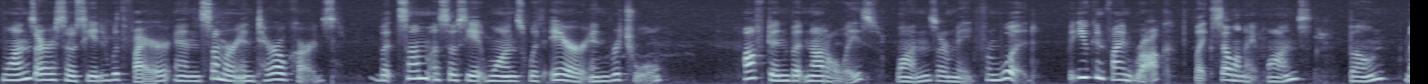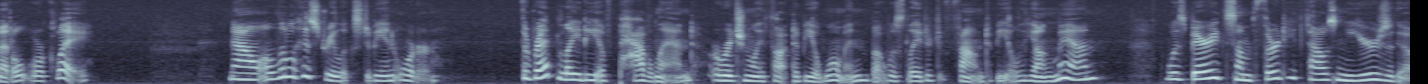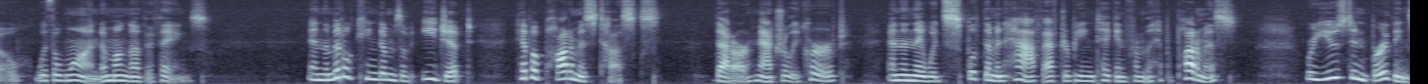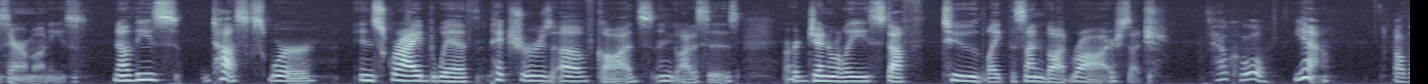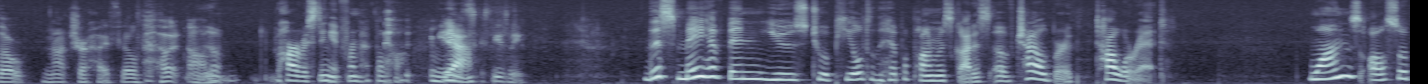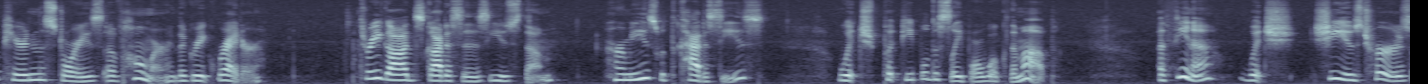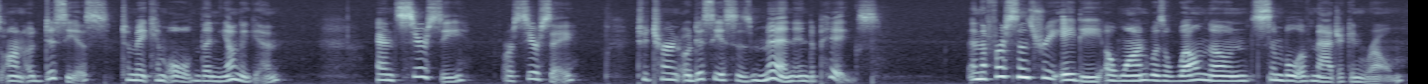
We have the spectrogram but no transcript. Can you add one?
Wands are associated with fire, and some are in tarot cards, but some associate wands with air in ritual. Often, but not always, wands are made from wood, but you can find rock, like selenite wands, bone, metal, or clay. Now, a little history looks to be in order. The Red Lady of Paviland, originally thought to be a woman, but was later found to be a young man, was buried some 30,000 years ago with a wand, among other things. In the Middle Kingdoms of Egypt, hippopotamus tusks, that are naturally curved, and then they would split them in half after being taken from the hippopotamus, were used in birthing ceremonies. Now, these tusks were inscribed with pictures of gods and goddesses, or generally stuff to like the sun god Ra or such. How cool. Yeah. Although, not sure how I feel about um, harvesting it from hippopotamus. yes, yeah. excuse me. This may have been used to appeal to the hippopotamus goddess of childbirth, Taweret. Wands also appeared in the stories of Homer, the Greek writer. Three gods, goddesses used them Hermes with caduceus, which put people to sleep or woke them up, Athena, which she used hers on Odysseus to make him old, then young again, and Circe, or Circe, to turn Odysseus's men into pigs. In the first century AD, a wand was a well known symbol of magic in Rome.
